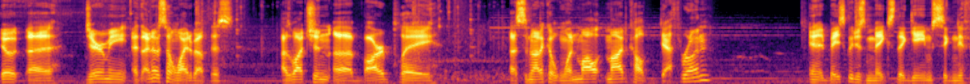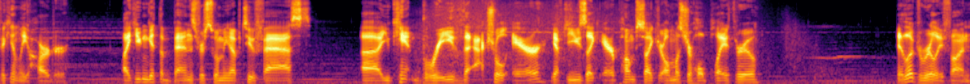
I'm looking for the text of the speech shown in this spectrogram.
Yo, uh, Jeremy, I, I know something white about this. I was watching uh, Barb play a Subnautica 1 mod, mod called Death Run, and it basically just makes the game significantly harder. Like, you can get the bends for swimming up too fast. Uh, you can't breathe the actual air. You have to use, like, air pumps, like, your almost your whole playthrough. It looked really fun.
